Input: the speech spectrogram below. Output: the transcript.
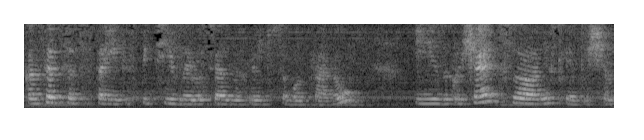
Концепция состоит из пяти взаимосвязанных между собой правил и заключается в них следующем.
